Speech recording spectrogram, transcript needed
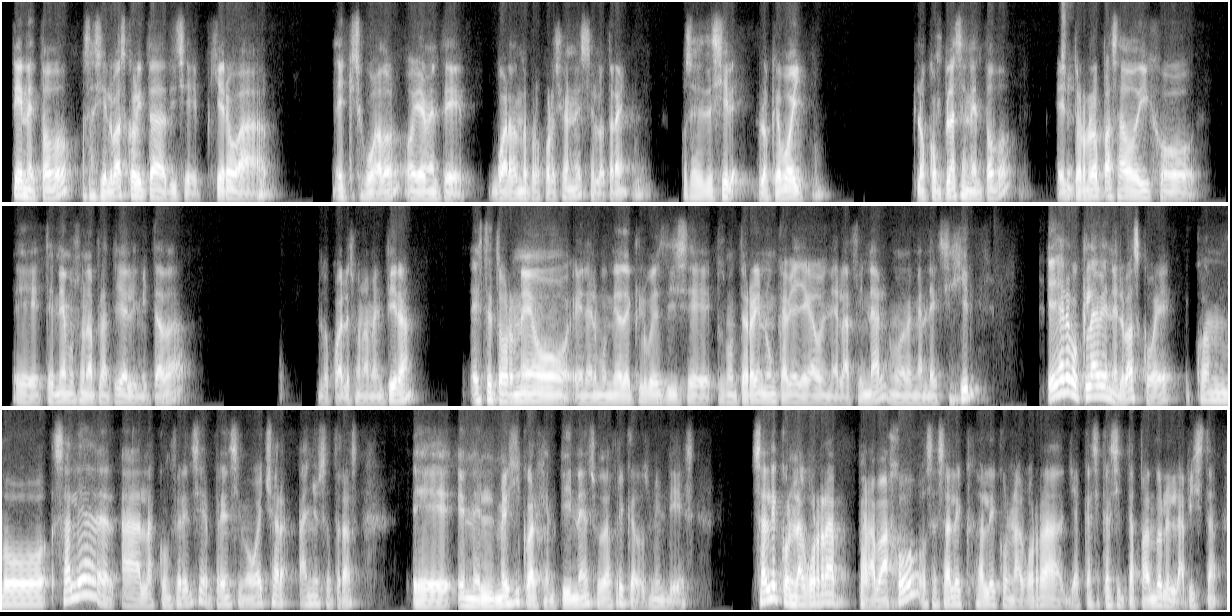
tiene todo. O sea, si el Vasco ahorita dice, quiero a X jugador, obviamente guardando proporciones, se lo traen. O sea, es decir, lo que voy, lo complacen en todo. El torneo pasado dijo, eh, teníamos una plantilla limitada, lo cual es una mentira. Este torneo en el Mundial de Clubes dice, pues Monterrey nunca había llegado ni a la final, no me vengan a exigir. Y hay algo clave en el Vasco, ¿eh? Cuando sale a, la conferencia de prensa, y me voy a echar años atrás, eh, en el México-Argentina, en Sudáfrica 2010, sale con la gorra para abajo, o sea, sale, sale con la gorra ya casi casi tapándole la vista,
